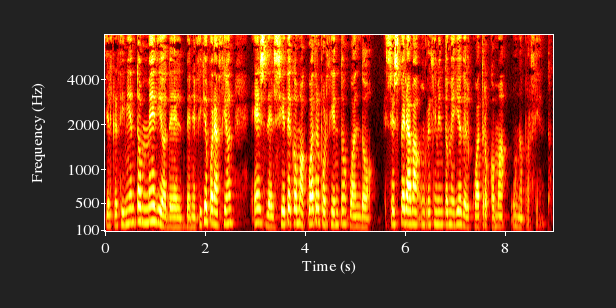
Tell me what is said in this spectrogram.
y el crecimiento medio del beneficio por acción es del 7,4% cuando se esperaba un crecimiento medio del 4,1%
